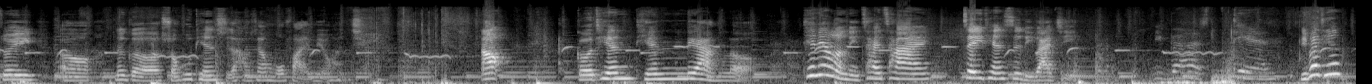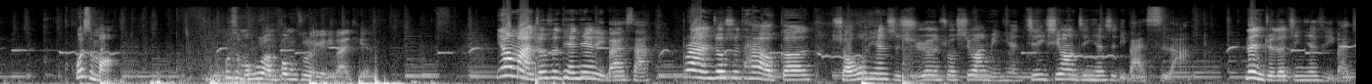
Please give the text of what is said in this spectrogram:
所以呃，那个守护天使好像魔法也没有很强。然后，隔天天亮了，天亮了，你猜猜这一天是礼拜几？礼拜天，礼拜天？为什么？为什么忽然蹦出了一个礼拜天？要么就是天天礼拜三，不然就是他有跟守护天使许愿说，希望明天今希望今天是礼拜四啊。那你觉得今天是礼拜几？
